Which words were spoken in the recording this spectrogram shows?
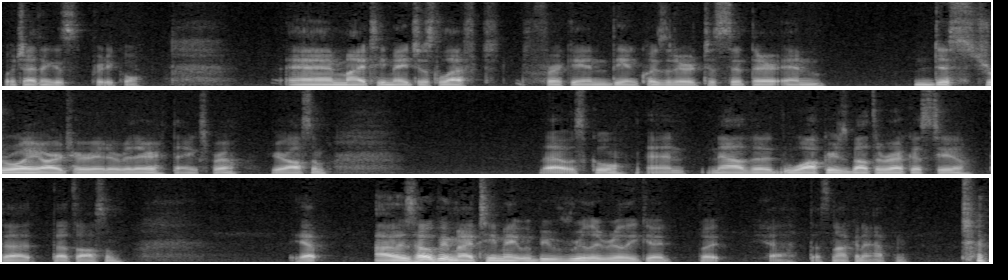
which I think is pretty cool and my teammate just left freaking the Inquisitor to sit there and destroy our turret over there. Thanks, bro. You're awesome. That was cool. And now the Walker's about to wreck us too. That that's awesome. Yep. I was hoping my teammate would be really, really good, yeah, that's not gonna happen.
